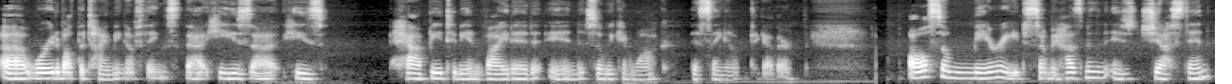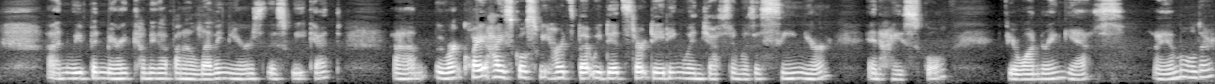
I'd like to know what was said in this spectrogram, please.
uh, worried about the timing of things. That he's uh, he's happy to be invited in so we can walk this thing out together. Also married, so my husband is Justin, and we've been married coming up on 11 years this weekend. Um, we weren't quite high school sweethearts, but we did start dating when Justin was a senior in high school. You're wondering, yes, I am older.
